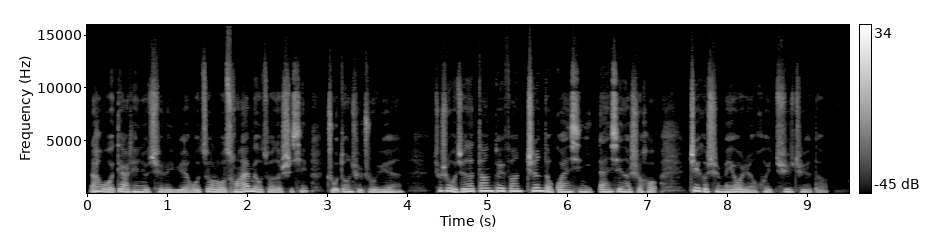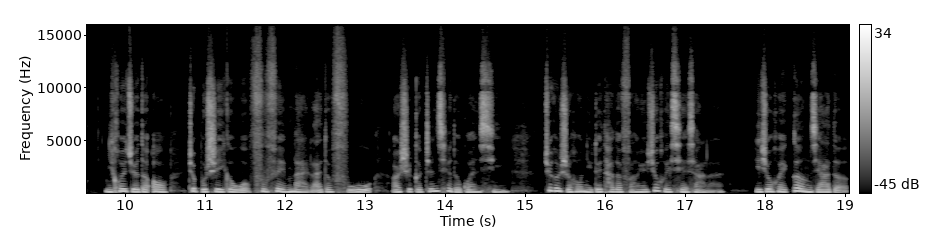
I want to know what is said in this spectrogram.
然后我第二天就去了医院，我做了我从来没有做的事情，主动去住院。就是我觉得，当对方真的关心你、担心的时候，这个是没有人会拒绝的。你会觉得，哦，这不是一个我付费买来的服务，而是个真切的关心。这个时候你对他的防御就会卸下来，你就会更加的，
